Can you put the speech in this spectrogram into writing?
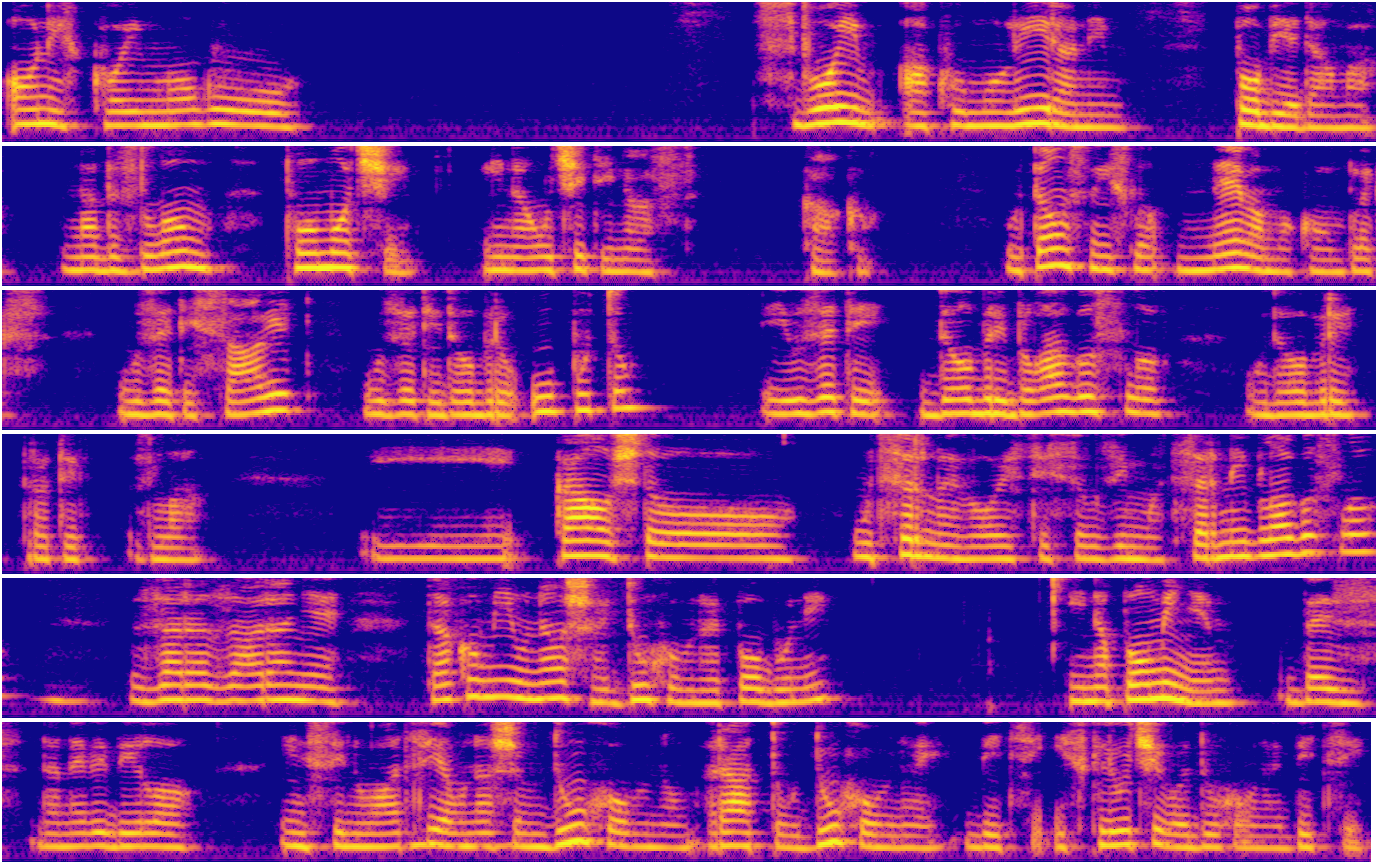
onih koji mogu svojim akumuliranim pobjedama nad zlom pomoći i naučiti nas kako. U tom smislu nemamo kompleks uzeti savjet, uzeti dobru uputu i uzeti dobri blagoslov u dobri protiv zla. I kao što u crnoj vojsci se uzima crni blagoslov za razaranje, tako mi u našoj duhovnoj pobuni i napominjem, bez da ne bi bilo insinuacija u našem duhovnom ratu, u duhovnoj bici, isključivo duhovnoj bici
